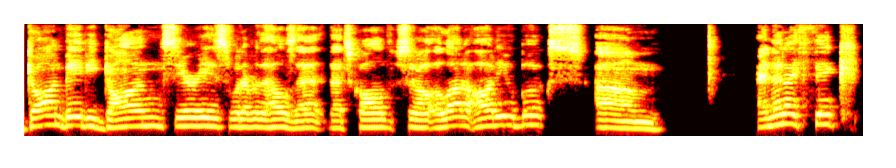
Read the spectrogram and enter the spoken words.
Gone Baby Gone series, whatever the hell's that that's called. So a lot of audiobooks. Um, and then I think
